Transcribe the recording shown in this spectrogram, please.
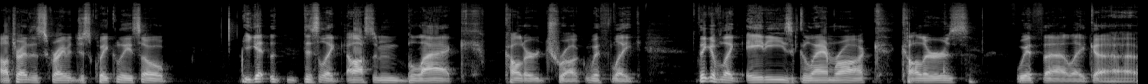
i'll try to describe it just quickly so you get this like awesome black colored truck with like think of like 80s glam rock colors with uh like uh,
